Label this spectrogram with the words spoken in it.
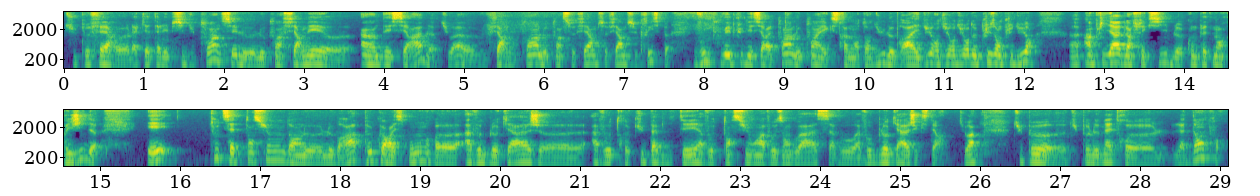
Tu peux faire euh, la catalepsie du point, c'est le, le, point fermé euh, indesserrable, tu vois, euh, vous fermez le point, le point se ferme, se ferme, se crispe, vous ne pouvez plus desserrer le point, le point est extrêmement tendu, le bras est dur, dur, dur, de plus en plus dur, impliable, inflexible, complètement rigide, et toute cette tension dans le, bras peut correspondre à votre blocage, à votre culpabilité, à votre tension, à vos angoisses, à vos, à vos blocages, etc. Tu vois, tu peux, tu peux le mettre là-dedans pour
